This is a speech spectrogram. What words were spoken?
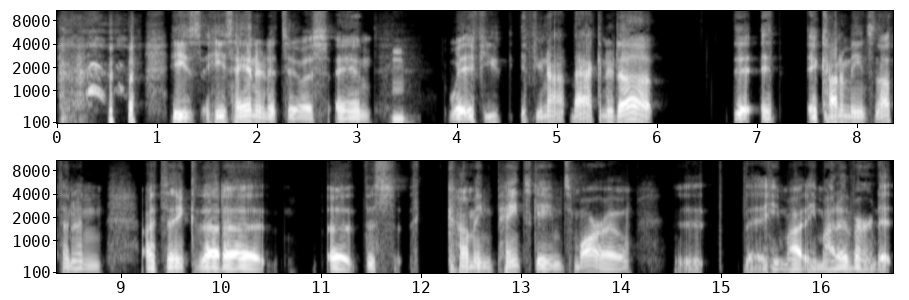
he's he's handing it to us, and hmm. if you if you're not backing it up, it it, it kind of means nothing. And I think that uh, uh this coming paints game tomorrow, uh, he might he might have earned it.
